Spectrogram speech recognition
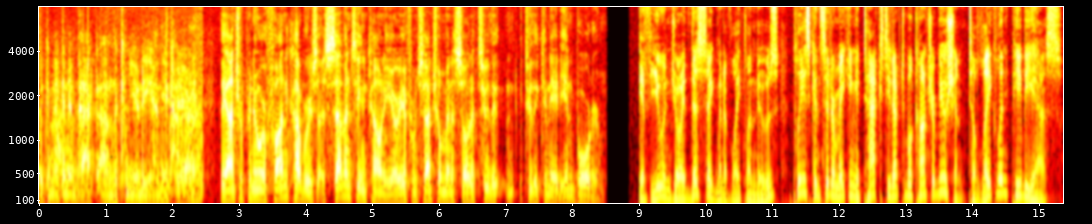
we can make an impact on the community and the economy. The Entrepreneur Fund covers a 17 county area from central Minnesota to the, to the Canadian border. If you enjoyed this segment of Lakeland News, please consider making a tax-deductible contribution to Lakeland PBS.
